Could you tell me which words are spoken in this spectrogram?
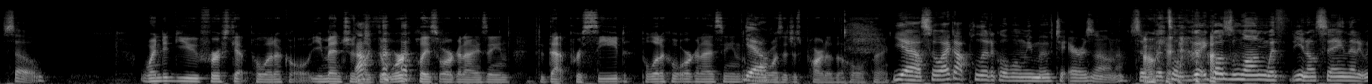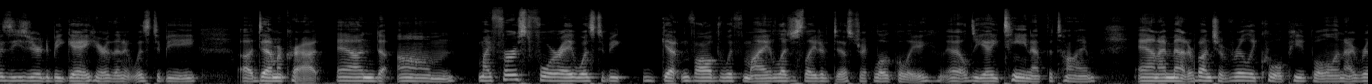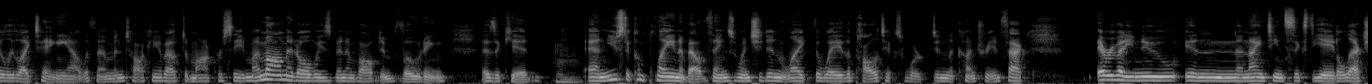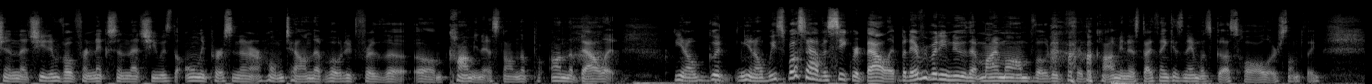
So when did you first get political? You mentioned like the workplace organizing. Did that precede political organizing, Yeah. or was it just part of the whole thing? Yeah, so I got political when we moved to Arizona. So it's Okay. a, it goes along with you know saying that it was easier to be gay here than it was to be a Democrat. And um, my first foray was to be get involved with my legislative district locally, LD 18 at the time, and I met a bunch of really cool people, and I really liked hanging out with them and talking about democracy. My mom had always been involved in voting as a kid, and used to complain about things when she didn't like the way the politics worked in the country. In fact everybody knew in the 1968 election that she didn't vote for Nixon. That she was the only person in our hometown that voted for the um, communist on the on the ballot. You know, good. You know, we're supposed to have a secret ballot, but everybody knew that my mom voted for the communist. I think his name was Gus Hall or something.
